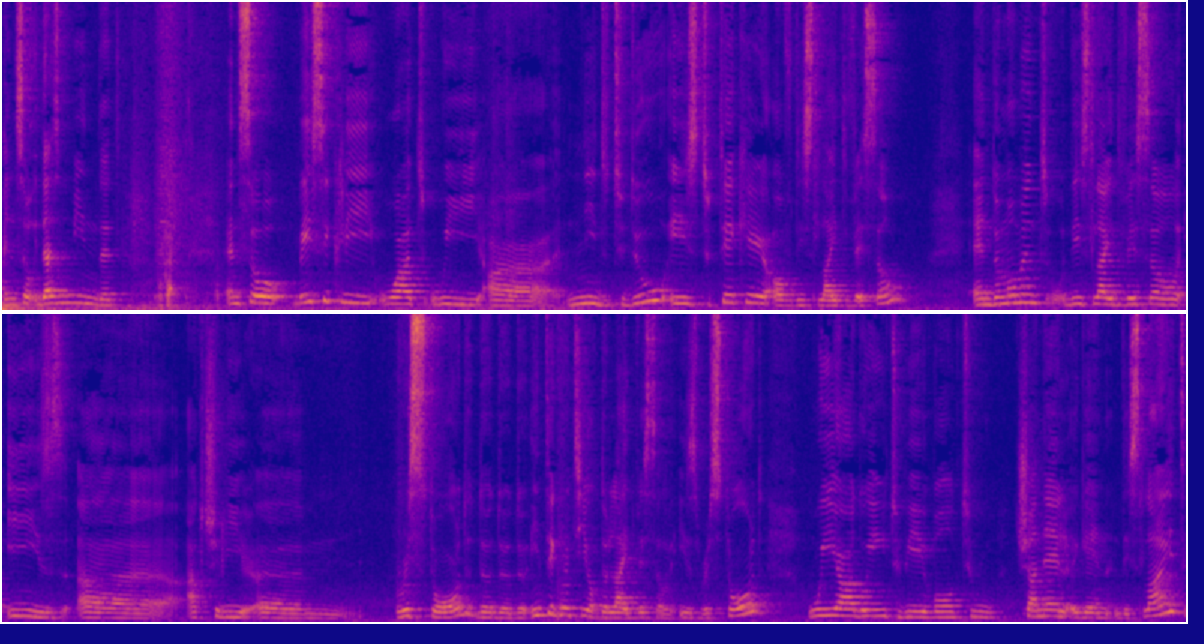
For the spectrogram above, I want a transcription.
And so it doesn't mean that, okay. And so basically, what we uh, need to do is to take care of this light vessel and the moment this light vessel is uh, actually um, restored, the, the, the integrity of the light vessel is restored, we are going to be able to channel again this light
